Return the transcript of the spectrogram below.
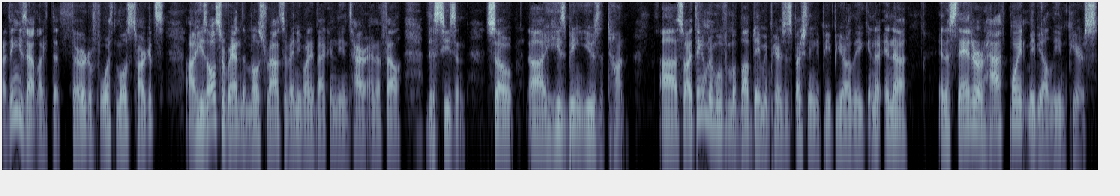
I think he's at like the third or fourth most targets. Uh, he's also ran the most routes of any running back in the entire NFL this season. So uh, he's being used a ton. Uh, so I think I'm going to move him above Dameon Pierce, especially in the PPR league. In a in a in a standard or half point, maybe I'll lean Pierce.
